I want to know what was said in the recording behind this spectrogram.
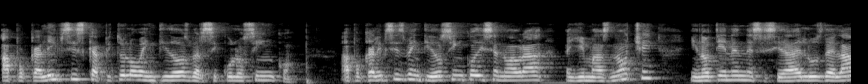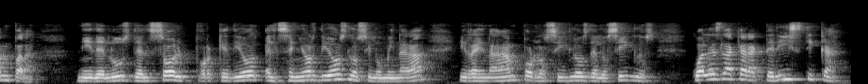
Apocalipsis capítulo 22 versículo 5. Apocalipsis 22 5 dice no habrá allí más noche y no tienen necesidad de luz de lámpara ni de luz del sol, porque Dios, el Señor Dios los iluminará y reinarán por los siglos de los siglos. ¿Cuál es la característica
